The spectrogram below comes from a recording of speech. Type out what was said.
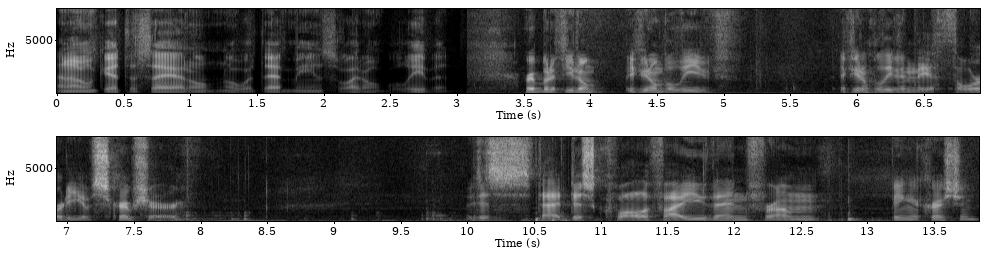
And I don't get to say I don't know what that means, so I don't believe it. Right, but if you don't if you don't believe if you don't believe in the authority of scripture, does that disqualify you then from being a Christian?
